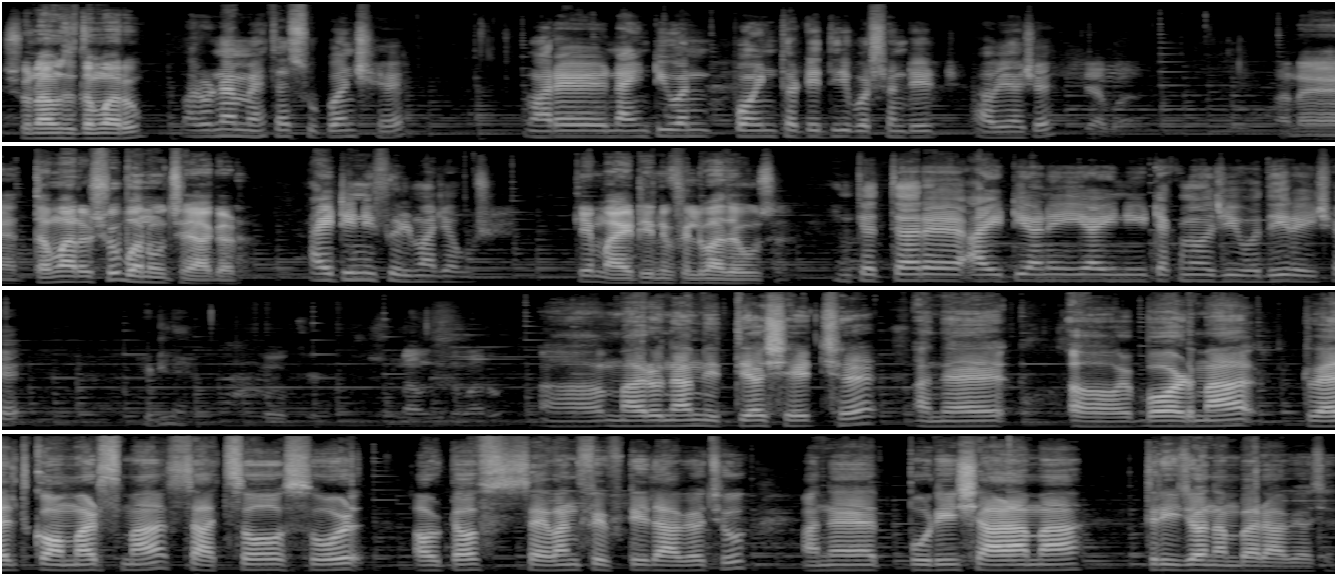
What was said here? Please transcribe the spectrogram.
શું નામ છે તમારું? મારું નામ મહેતા સુપન છે. મારે ninety one point thirty three percentage આવ્યા છે. અને તમારે શું બનવું છે આગળ? આઈટીની ફિલ્ડમાં જવું છે. કેમ આઈટીની ફિલ્ડમાં જવું છે? કેમ કે અત્યારે આઈટી અને એઆઈની ટેકનોલોજી વધી રહી છે એટલે. મારું નામ નિત્ય શેઠ છે અને બોર્ડમાં ટ્વેલ્થ કોમર્સમાં સાતસો સોળ આઉટ ઓફ સેવન ફિફ્ટી લાવ્યો છું અને પૂરી શાળામાં ત્રીજો નંબર આવ્યો છે.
